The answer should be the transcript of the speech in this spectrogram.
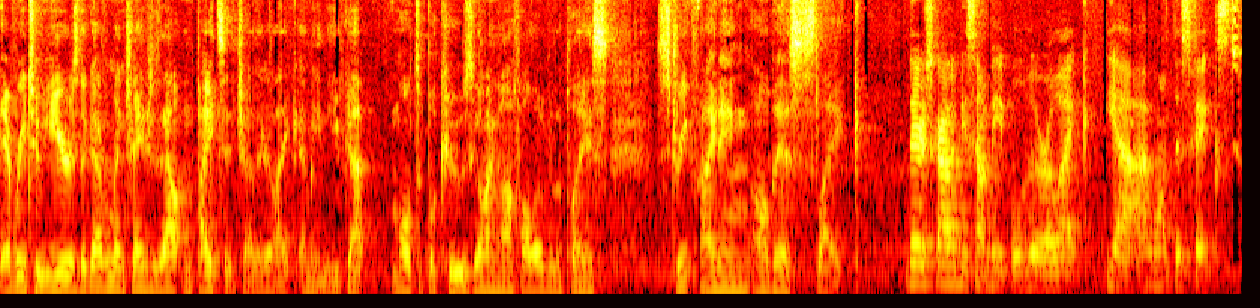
every two years the government changes out and fights each other like i mean you've got multiple coups going off all over the place street fighting all this like there's got to be some people who are like, yeah, I want this fixed.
